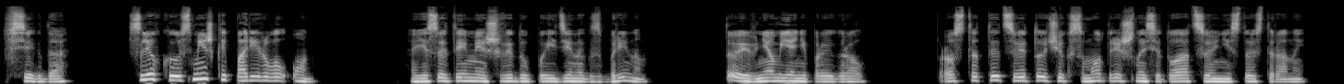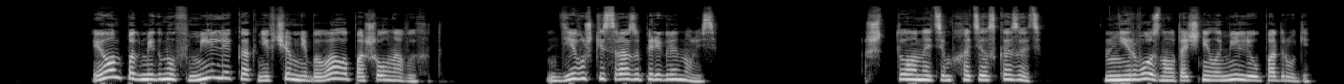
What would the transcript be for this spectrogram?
«Всегда», — с легкой усмешкой парировал он. «А если ты имеешь в виду поединок с Брином, то и в нем я не проиграл. Просто ты, цветочек, смотришь на ситуацию не с той стороны». И он, подмигнув Милли, как ни в чем не бывало, пошел на выход. Девушки сразу переглянулись. Что он этим хотел сказать? Нервозно уточнила Милли у подруги.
